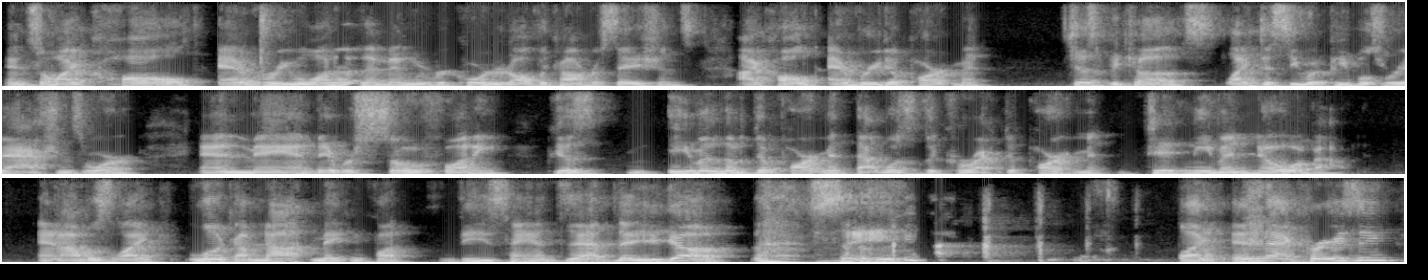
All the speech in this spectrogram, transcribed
And so I called every one of them, and we recorded all the conversations. I called every department just because, like, to see what people's reactions were. And man, they were so funny because even the department that was the correct department didn't even know about it. And I was like, look, I'm not making fun. These hands, yeah, there you go. See? like, isn't that crazy?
